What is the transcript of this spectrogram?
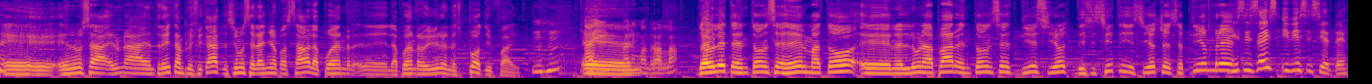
Eh, en, usa- en una entrevista amplificada que hicimos el año pasado, la pueden, eh, la pueden revivir en Spotify. Ujú, Ahí, Eh, para encontrarla. Doblete entonces de él mató en el Luna Par, entonces 18, 17 y 18 de septiembre. 16 y 17.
